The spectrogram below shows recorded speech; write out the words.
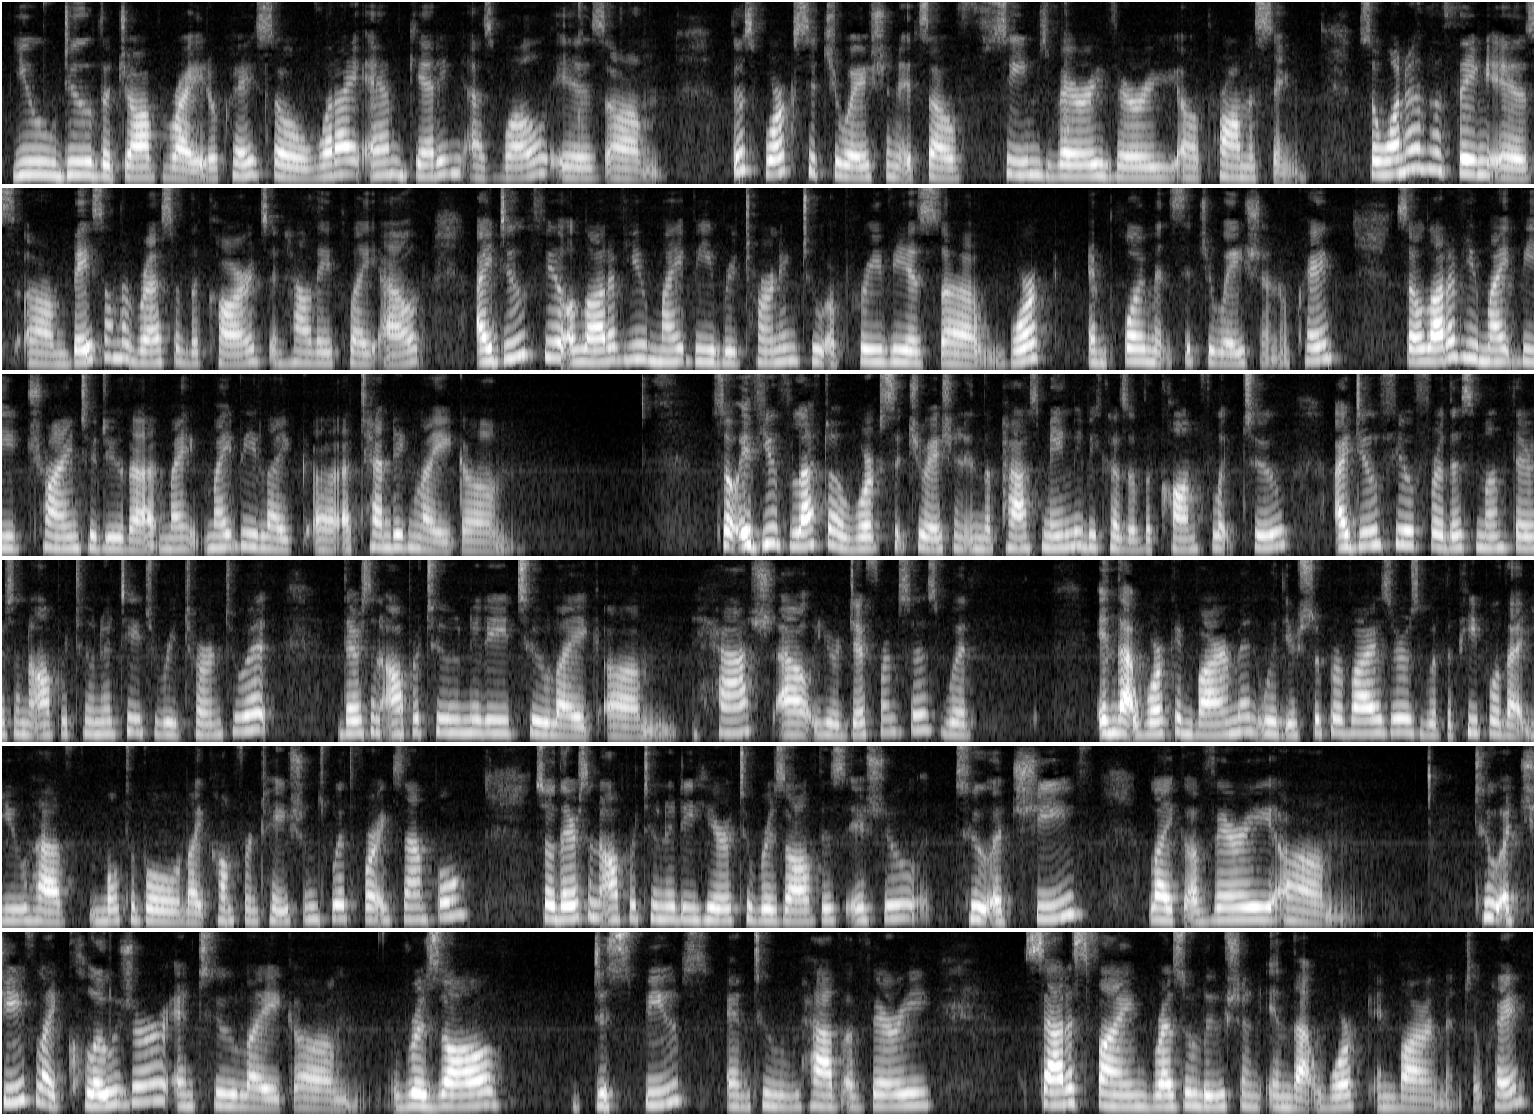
you do the job right okay so what i am getting as well is um, this work situation itself seems very, very uh, promising. So one of the thing is, um, based on the rest of the cards and how they play out, I do feel a lot of you might be returning to a previous uh, work employment situation. Okay, so a lot of you might be trying to do that. Might might be like uh, attending like. Um, so if you've left a work situation in the past, mainly because of the conflict too, I do feel for this month there's an opportunity to return to it. There's an opportunity to like um, hash out your differences with in that work environment with your supervisors, with the people that you have multiple like confrontations with, for example. So there's an opportunity here to resolve this issue to achieve like a very um, to achieve like closure and to like um, resolve disputes and to have a very satisfying resolution in that work environment. Okay.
